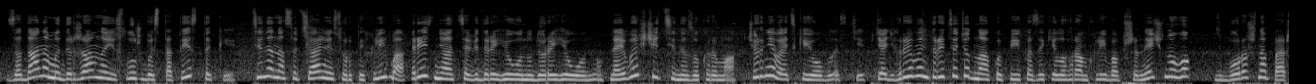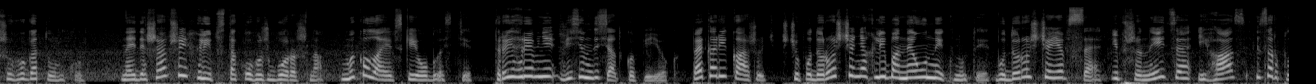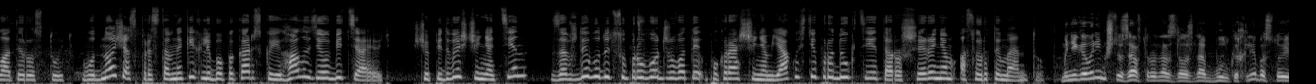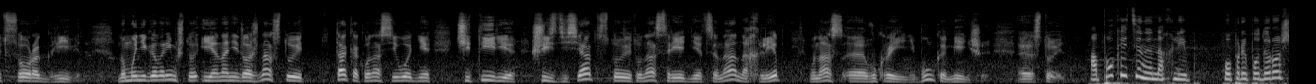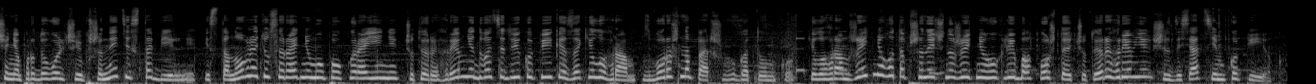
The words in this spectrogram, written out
За даними Державної служби статистики, ціни на соціальні сорти хліба різняться від регіону до регіону. Найвищі ціни, зокрема, в Чернівецькій області 5 гривень 31 копійка за кілограм хліба пшеничного з борошна першого гатунку. Найдешевший хліб з такого ж борошна в Миколаївській області 3 гривні 80 копійок. Пекарі кажуть, що подорожчання хліба не уникнути, бо дорожчає все: і пшениця, і газ, і зарплати ростуть. Водночас представники хлібопекарської галузі обіцяють, що підвищення цін завжди будуть супроводжувати покращенням якості продукції та розширенням асортименту. Мы не говорим, что завтра у нас должна булка хлеба стоить 40 гривен, но мы не говорим, что и она не должна стоить так, как у нас сегодня 4,60 стоит у нас средняя цена на хлеб у нас э, в Украине. Булка меньше э, стоит. А поки ціни на хліб, попри подорожчання продовольчої пшениці, стабільні і становлять у середньому по Україні 4 гривні 22 копійки за кілограм з борошна першого гатунку. Кілограм житнього та пшенично-житнього хліба коштує 4 гривні 67 копійок.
